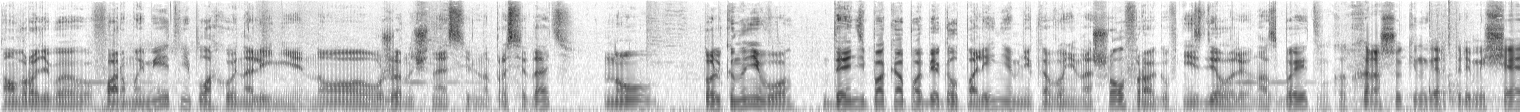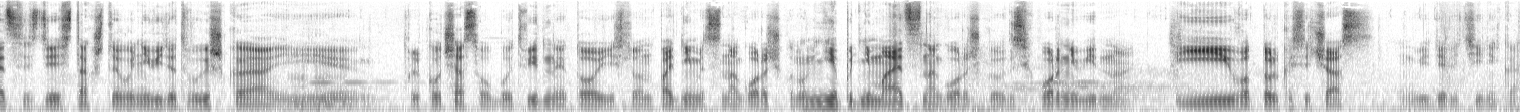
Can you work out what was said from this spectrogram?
Он вроде бы фарм имеет неплохой на линии, но уже начинает сильно проседать. Ну, только на него. Дэнди пока побегал по линиям, никого не нашел, фрагов не сделали у нас бейт. Ну, как хорошо Кингар перемещается здесь, так что его не видит вышка, и Только вот сейчас его будет видно, и то, если он поднимется на горочку. Но он не поднимается на горочку, его до сих пор не видно. И вот только сейчас увидели Тиника.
